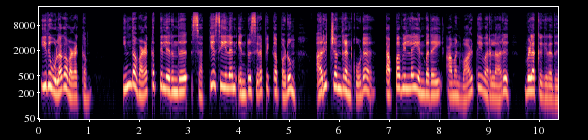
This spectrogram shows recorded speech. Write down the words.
இது உலக வழக்கம். இந்த வழக்கத்திலிருந்து சத்யசீலன் என்று சிறப்பிக்கப்படும் அரிச்சந்திரன் கூட தப்பவில்லை என்பதை அவன் வாழ்க்கை வரலாறு விளக்குகிறது.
